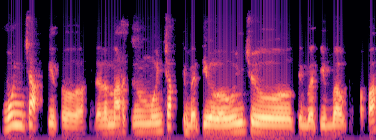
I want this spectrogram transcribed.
muncak gitu loh. Dalam arti muncak tiba-tiba muncul tiba-tiba apa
